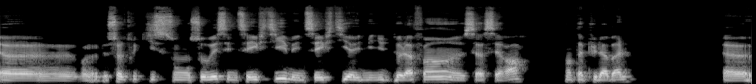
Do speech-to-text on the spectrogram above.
Euh, voilà, le seul truc qui se sont sauvés, c'est une safety, mais une safety à une minute de la fin, euh, c'est assez rare quand t'as plus la balle. Euh,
